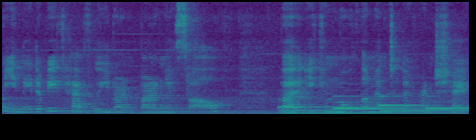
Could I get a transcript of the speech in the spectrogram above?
them. You need to be careful you don't burn yourself, but you can mold them into different shapes,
